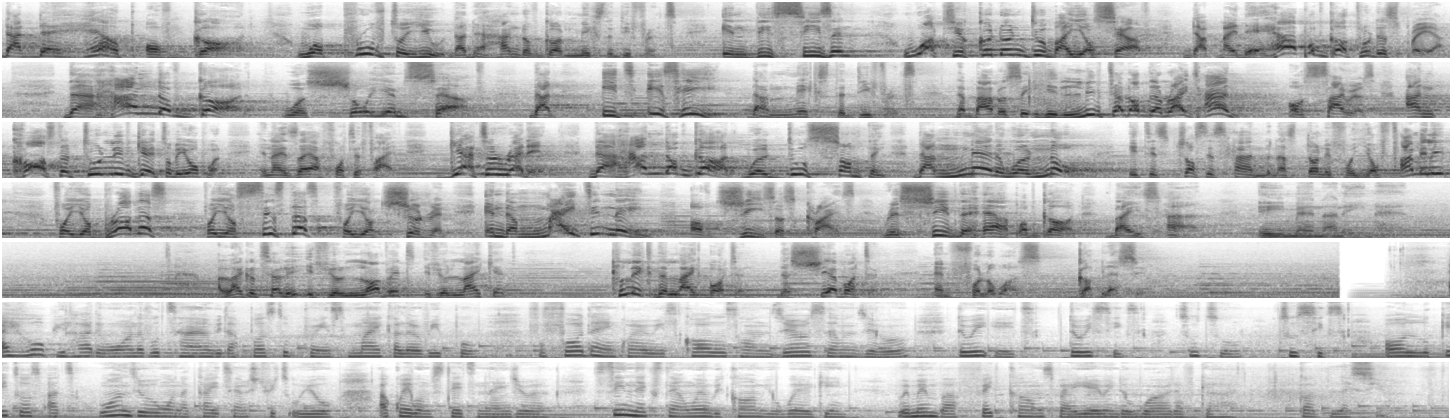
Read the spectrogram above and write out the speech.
that the help of God will prove to you that the hand of God makes the difference. In this season, what you couldn't do by yourself, that by the help of God through this prayer, the hand of God will show Himself that it is He that makes the difference. The Bible says He lifted up the right hand of Cyrus and caused the two leaf gate to be open in Isaiah 45. Get ready. The hand of God will do something that men will know it is just His hand that has done it for your family, for your brothers, for your sisters, for your children. In the mighty name of Jesus Christ, receive the help of God by His hand. Amen and amen. I'd like to tell you if you love it, if you like it, click the like button, the share button, and followers. God bless you. I hope you had a wonderful time with Apostle Prince Michael Aripo. For further inquiries, call us on 070 or locate us at 101 Akaitem Street, Uyo, Akwa Ibom State, Nigeria. See you next time when we come your way again. Remember, faith comes by hearing the word of God. God bless you.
